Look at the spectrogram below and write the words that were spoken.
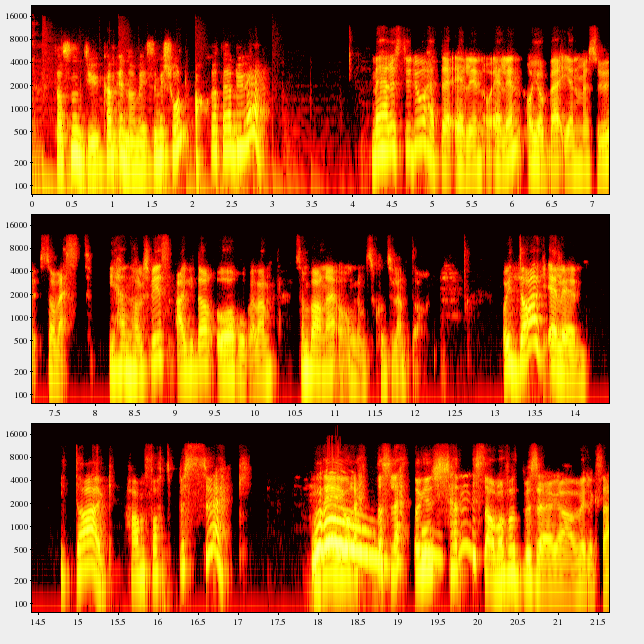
til hvordan du kan undervise misjon akkurat der du er. Vi her i studio heter Elin og Elin og jobber i NMSU Sør-Vest, i henholdsvis Agder og Rogaland, som barne- og ungdomskonsulenter. Og i dag, Elin, i dag har vi fått besøk. Og det er jo rett og slett noen kjendiser vi har fått besøk av, vil jeg si.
